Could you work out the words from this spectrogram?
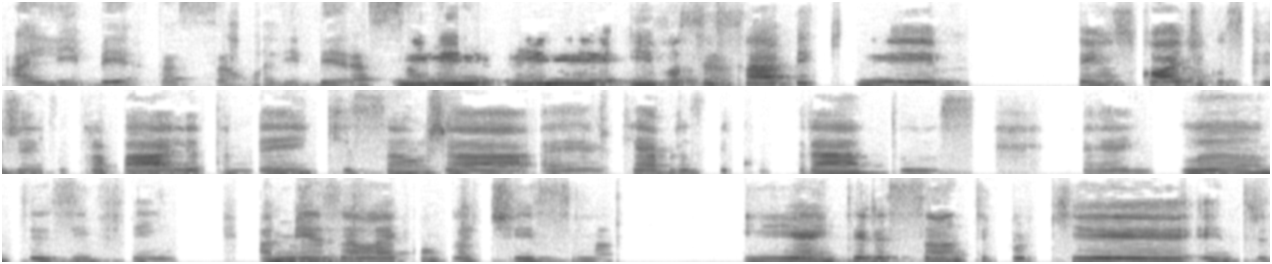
a libertação, a liberação. E, e, e você é? sabe que tem os códigos que a gente trabalha também, que são já é, quebras de contratos, é, implantes, enfim. A mesa ela é completíssima. E é interessante porque entre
